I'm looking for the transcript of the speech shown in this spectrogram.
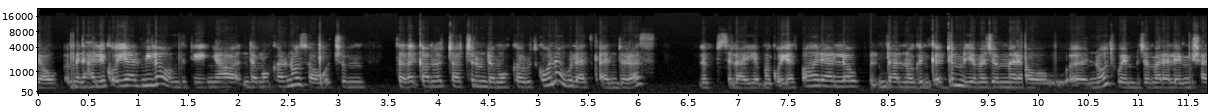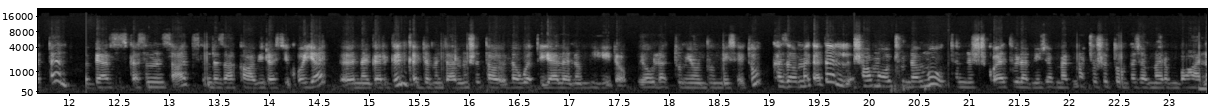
ያው ምን ያህል ይቆያል የሚለው እንግዲህ እኛ እንደሞከር ነው ሰዎችም ተጠቃሚዎቻችንም እንደሞከሩት ከሆነ ሁለት ቀን ድረስ ልብስ ላይ የመቆየት ባህሪ ያለው እንዳልነው ግን ቅድም የመጀመሪያው ኖት ወይም መጀመሪያ ላይ የሚሸተን ቢያንስ እስከ ስምንት ሰዓት እንደዛ አካባቢ ድረስ ይቆያል። ነገር ግን ቅድም እንዳልነው ሽታው ለወጥ እያለ ነው የሚሄደው የሁለቱም የወንዱም የሴቱ። ከዛ በመቀጠል ሻማዎቹን ደግሞ ትንሽ ቆየት ብለን የጀመርናቸው ሽቶን ከጀመርን በኋላ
